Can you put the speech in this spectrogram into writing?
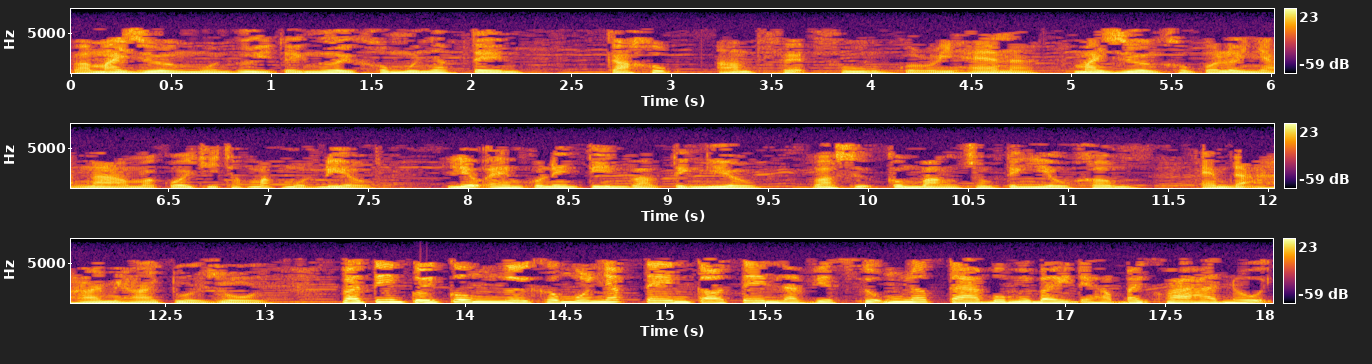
và Mai Dương muốn gửi tới người không muốn nhắc tên ca khúc Unfaithful của Rihanna. Mai Dương không có lời nhắn nào mà cô ấy chỉ thắc mắc một điều, liệu em có nên tin vào tình yêu, vào sự công bằng trong tình yêu không? Em đã 22 tuổi rồi. Và tin cuối cùng người không muốn nhắc tên có tên là Việt Dũng lớp K47 Đại học Bách khoa Hà Nội.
